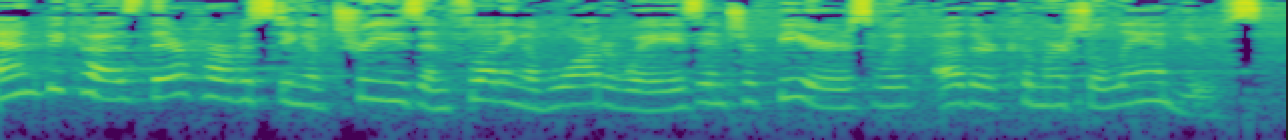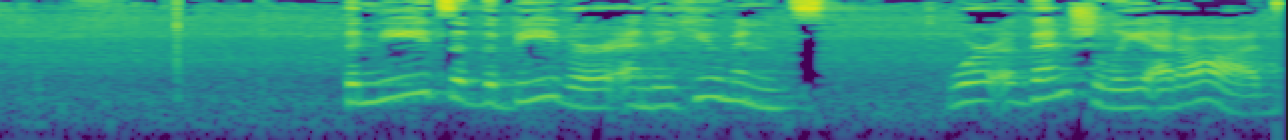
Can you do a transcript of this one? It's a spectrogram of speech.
and because their harvesting of trees and flooding of waterways interferes with other commercial land use. The needs of the beaver and the humans were eventually at odds,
